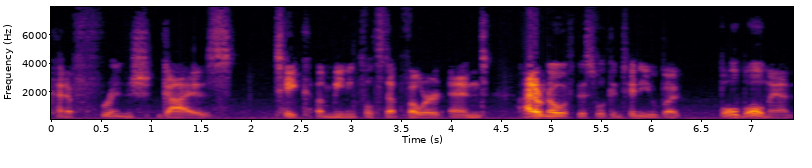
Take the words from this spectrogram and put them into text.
kind of fringe guys take a meaningful step forward. And I don't know if this will continue, but Bol Bol, man,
